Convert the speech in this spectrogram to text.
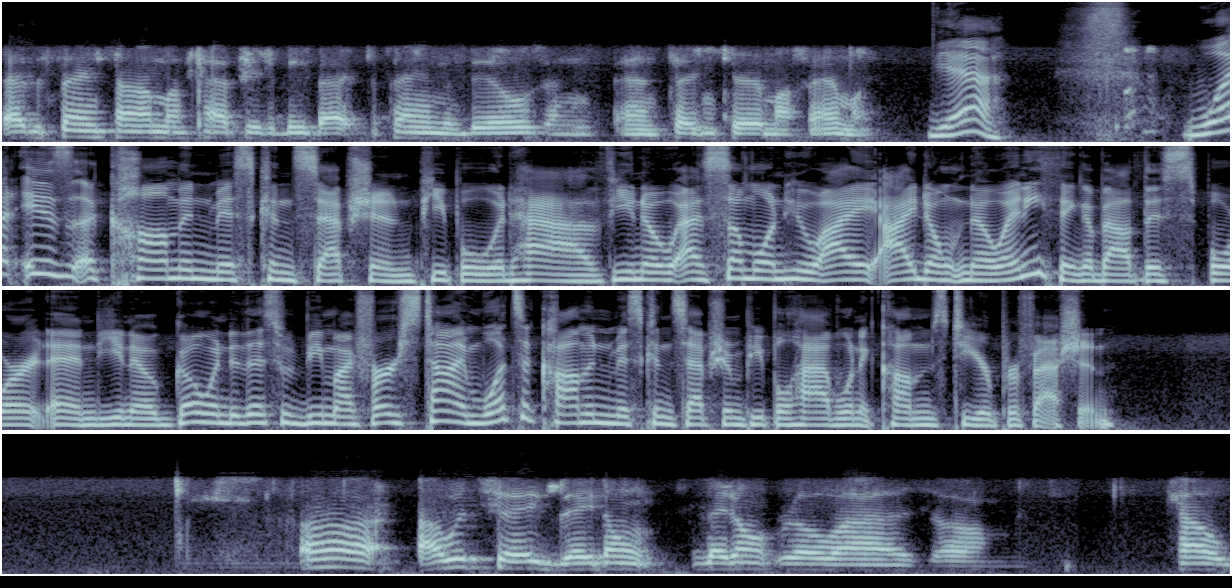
at the same time, I'm happy to be back to paying the bills and, and taking care of my family. Yeah. What is a common misconception people would have? You know, as someone who I, I don't know anything about this sport and, you know, going to this would be my first time. What's a common misconception people have when it comes to your profession? Uh, I would say they don't they don't realize um, how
